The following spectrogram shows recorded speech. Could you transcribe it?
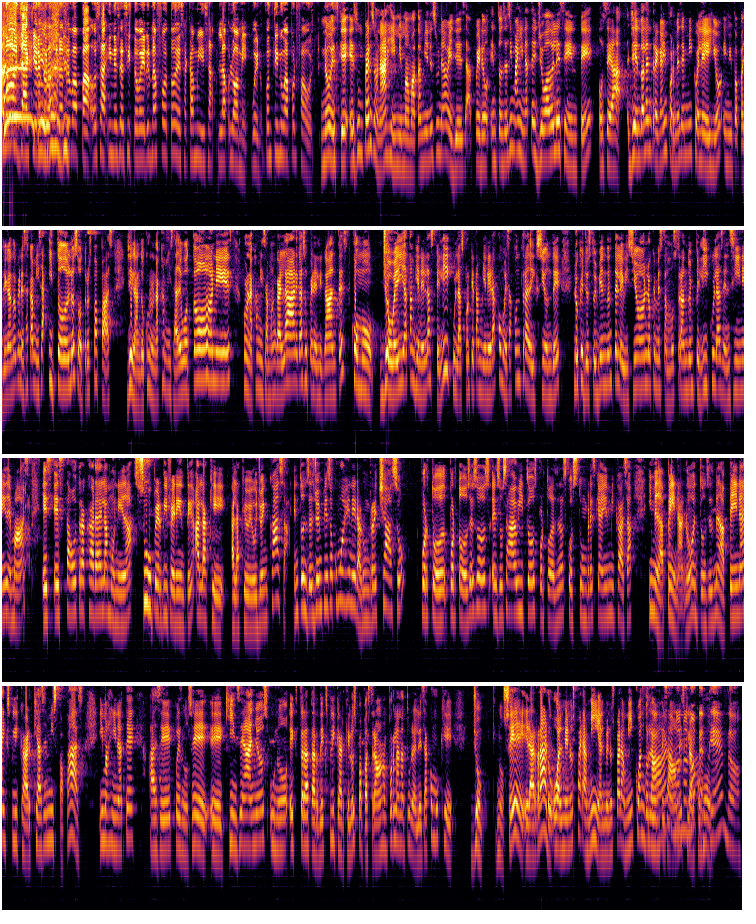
No, ya quiero conocer a tu papá. O sea, y necesito ver una foto de esa camisa. lo amé. Bueno, continúa, por favor. No, es que es un personaje y mi mamá también es una belleza. Pero entonces imagínate yo adolescente, o sea, yendo a la entrega de informes en mi colegio y mi papá llegando con esa camisa y todos los otros papás llegando con una camisa de botones, con una camisa manga larga, súper elegantes, como yo veía también en las películas, porque también era como esa contradicción de lo que yo estoy viendo en televisión, lo que me están mostrando en películas, en cine y demás, es esta otra cara de la moneda súper diferente a la, que, a la que veo yo en casa. Entonces yo empiezo como a generar un rechazo por, todo, por todos esos, esos hábitos, por todas esas costumbres que hay en mi casa y me da pena, ¿no? Entonces me da pena explicar qué hacen mis papás. Imagínate hace, pues no sé, 15 eh, años, uno tratar de explicar que los papás trabajan por la naturaleza como que yo, no sé, era raro, o al menos para mí, al menos para mí cuando lo empezaba a mezclar como... entiendo.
